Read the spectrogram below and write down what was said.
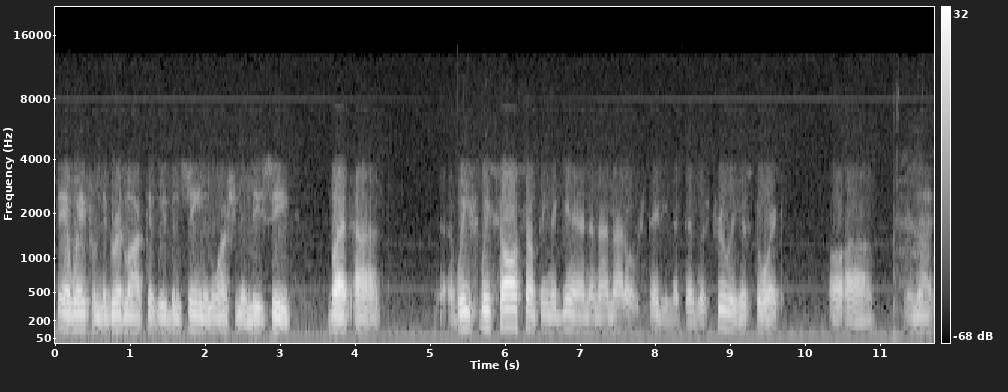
stay away from the gridlock that we've been seeing in Washington D.C. But uh, we we saw something again, and I'm not overstating it, that was truly historic uh, uh, in that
